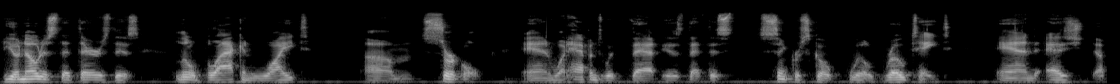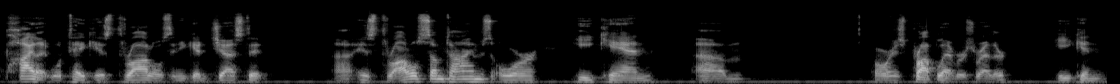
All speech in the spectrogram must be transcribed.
You'll notice that there's this little black and white um, circle and what happens with that is that this synchroscope will rotate and as a pilot will take his throttles and he can adjust it uh, his throttles sometimes or he can um, or his prop levers rather, he can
